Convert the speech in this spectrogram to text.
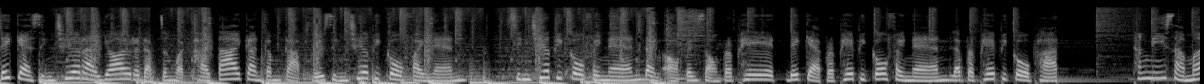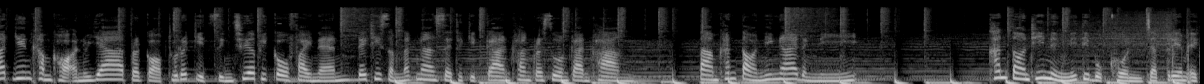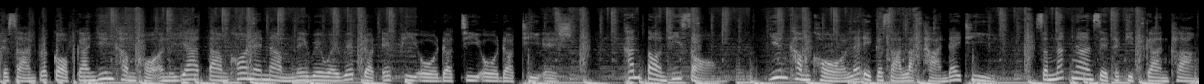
ได้แก่สินเชื่อรายย่อยระดับจังหวัดภายใต้การกำกับ หรือสินเชื่อพิโกไฟแนนซ์ สินเชื่อพิโกไฟแนนซ์แบ่งออกเป็น 2 ประเภท ได้แก่ประเภทพิโกไฟแนนซ์และประเภทพิโกพลัสทั้งนี้สามารถยื่นคำขออนุญาตประกอบธุรกิจสินเชื่อพิโกไฟแนนซ์ได้ที่สำนักงานเศรษฐกิจการคลังกระทรวงการคลัง ตามขั้นตอนง่ายๆดังนี้ ขั้นตอนที่ 1 นิติบุคคลจัดเตรียมเอกสารประกอบการยื่นคำขออนุญาตตามข้อแนะนำใน www.fpo.go.th ขั้นตอนที่ 2 ยื่นคำขอและเอกสารหลักฐานได้ที่ สำนักงานเศรษฐกิจการคลัง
